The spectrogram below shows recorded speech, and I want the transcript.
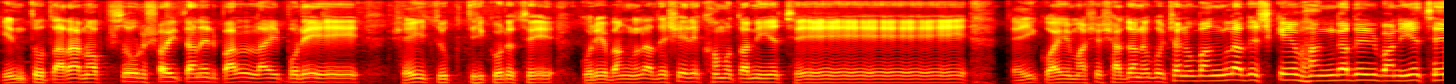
কিন্তু তারা নফসর শয়তানের পাল্লায় পড়ে। সেই চুক্তি করেছে, করে বাংলাদেশের ক্ষমতা নিয়েছে। এই কয় মাসে সাজানো গোছানো বাংলাদেশকে ভাঙ্গাদের বানিয়েছে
